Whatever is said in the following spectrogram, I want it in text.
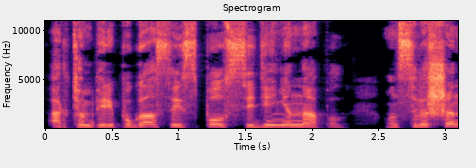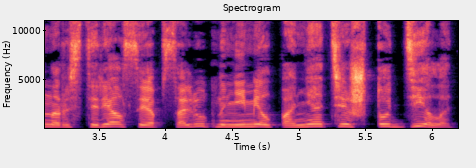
Артем перепугался и сполз с сиденья на пол. Он совершенно растерялся и абсолютно не имел понятия, что делать.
